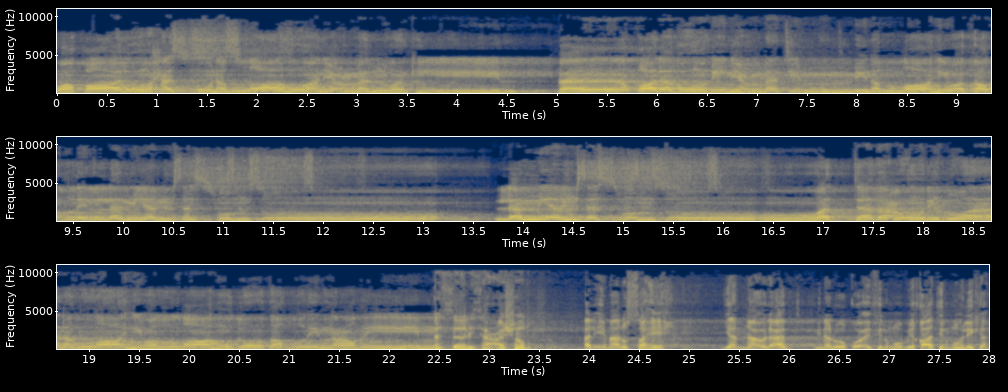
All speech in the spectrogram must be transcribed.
وقالوا حسبنا الله ونعم الوكيل. فانقلبوا بنعمة من الله وفضل لم يمسسهم سوء لم يمسسهم سوء واتبعوا رضوان الله والله ذو فضل عظيم. الثالث عشر. الإيمان الصحيح يمنع العبد من الوقوع في الموبقات المهلكة.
